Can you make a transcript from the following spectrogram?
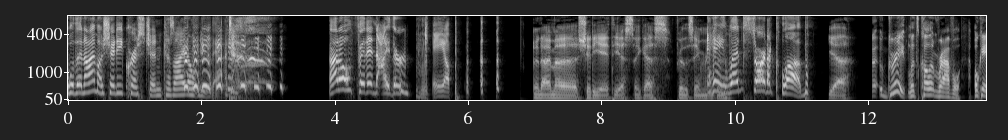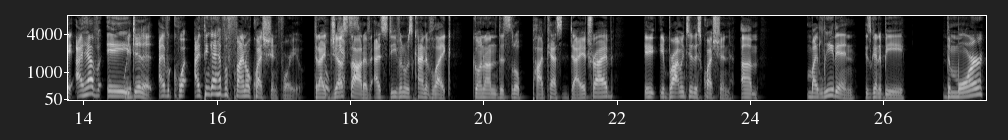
Well, then I'm a shitty Christian because I don't do that. I don't fit in either camp. and I'm a shitty atheist, I guess, for the same reason. Hey, let's start a club. yeah. Uh, great. Let's call it Ravel. Okay, I have a. We did it. I have a. Que- I think I have a final question for you that I Oh, just yes. thought of as Stephen was kind of like going on this little podcast diatribe. It, it brought me to this question. Um, my lead in is going to be the more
